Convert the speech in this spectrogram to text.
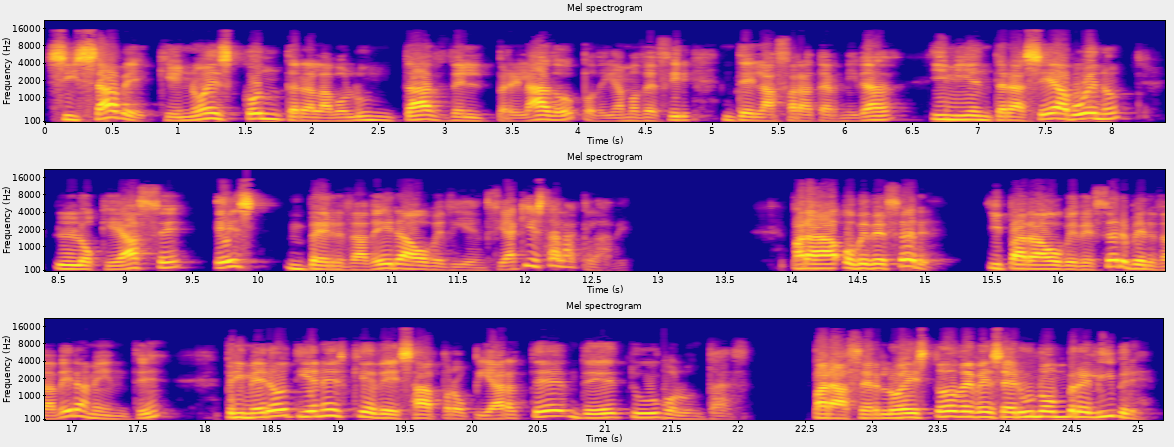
si sabe que no es contra la voluntad del prelado, podríamos decir de la fraternidad, y mientras sea bueno, lo que hace es verdadera obediencia. Aquí está la clave. Para obedecer y para obedecer verdaderamente, primero tienes que desapropiarte de tu voluntad. Para hacerlo esto debe ser un hombre libre,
